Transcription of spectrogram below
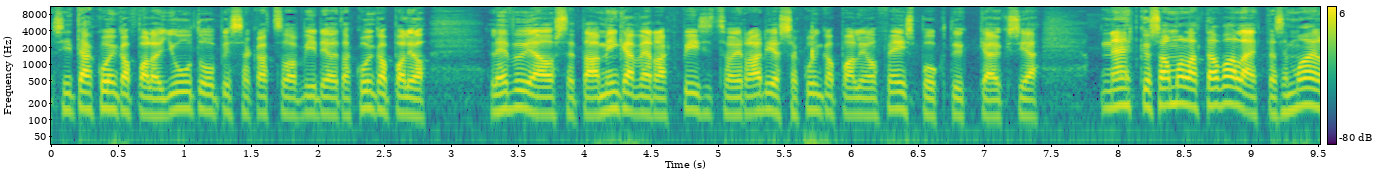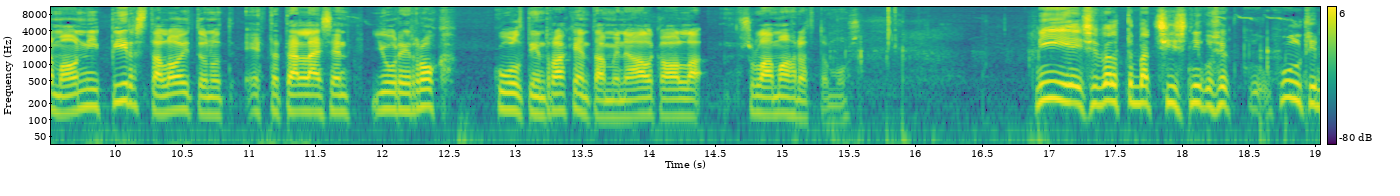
sitä, kuinka paljon YouTubessa katsoa videoita, kuinka paljon levyjä ostetaan, minkä verran biisit soi radiossa, kuinka paljon Facebook-tykkäyksiä. Näetkö samalla tavalla, että se maailma on niin pirstaloitunut, että tällaisen juuri rock kultin rakentaminen alkaa olla sulla mahdottomuus? Niin, ei se välttämättä siis niin kuin se kultin,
